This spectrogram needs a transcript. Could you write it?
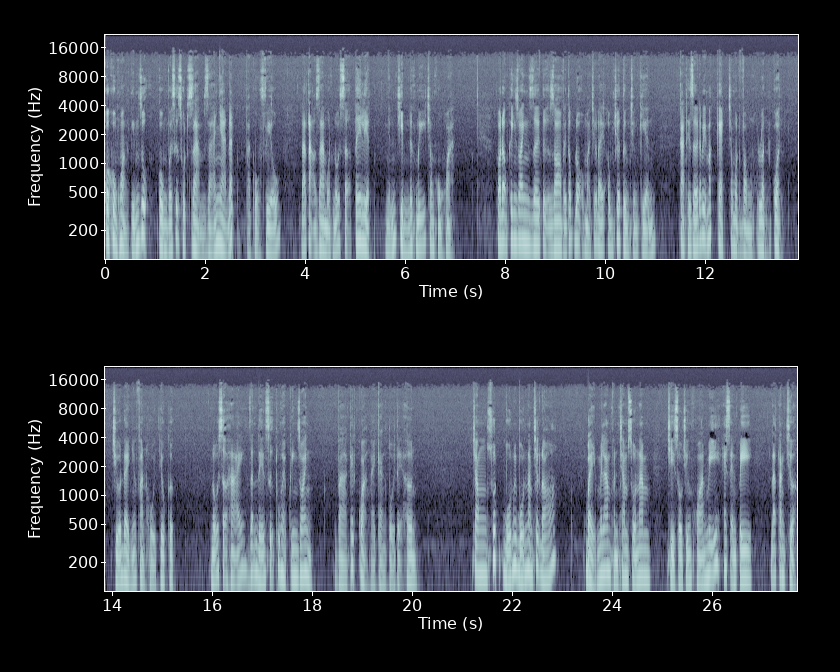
Cuộc khủng hoảng tín dụng cùng với sự sụt giảm giá nhà đất và cổ phiếu đã tạo ra một nỗi sợ tê liệt nhấn chìm nước Mỹ trong khủng hoảng. Hoạt động kinh doanh rơi tự do với tốc độ mà trước đây ông chưa từng chứng kiến. Cả thế giới đã bị mắc kẹt trong một vòng luẩn quẩn chứa đầy những phản hồi tiêu cực. Nỗi sợ hãi dẫn đến sự thu hẹp kinh doanh và kết quả ngày càng tồi tệ hơn. Trong suốt 44 năm trước đó, 75% số năm chỉ số chứng khoán Mỹ S&P đã tăng trưởng.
